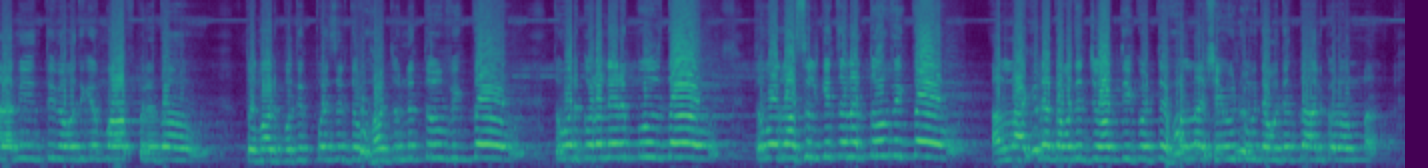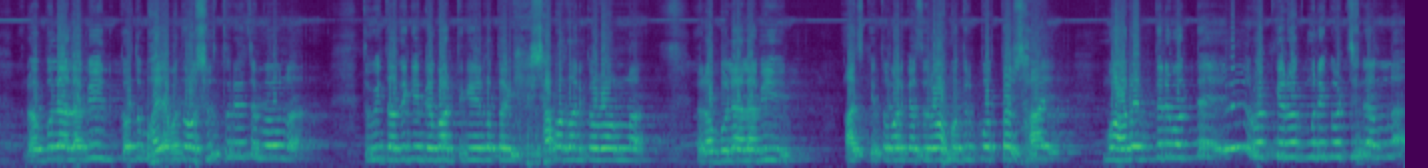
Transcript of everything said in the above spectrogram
আলামিন, তুমি আমাদেরকে মাফ করে দাও। তোমার প্রতি পরিচালিত হওয়ার জন্য তৌফিক দাও। তোমার কোরআনের বুঝ দাও। তোমার রাসূলকে জানার তৌফিক দাও। আল্লাহ আখিরাত আমাদের জবাব দিয়ে করতে পারলা সেই অনুভূতি আমাদের দান করো আল্লাহ। রব্বুল আলামিন কত ভাই আমাদের অসুস্থ রয়েছে মাওলা। তুমি তাদেরকে ব্যাপার থেকে সমাধান করো আল্লাহ। রব্বুল আলামিন আজকে তোমার কাছে রহমতের প্রত্যাশায় মহারথদের মধ্যে রোদকে রোদ মনে করছেন আল্লাহ।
